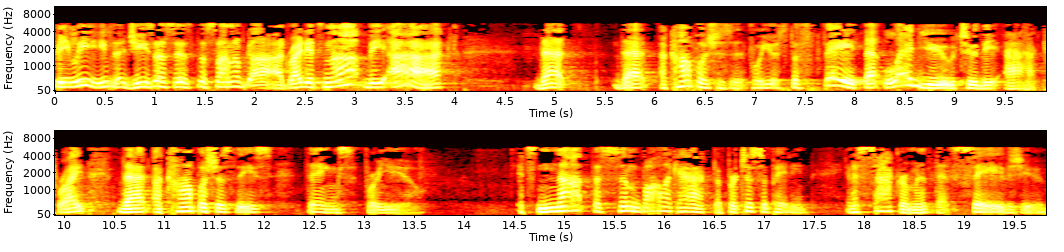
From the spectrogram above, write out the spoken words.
believe that Jesus is the Son of God, right? It's not the act that that accomplishes it for you. It's the faith that led you to the act, right? That accomplishes these things for you. It's not the symbolic act of participating in a sacrament that saves you.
